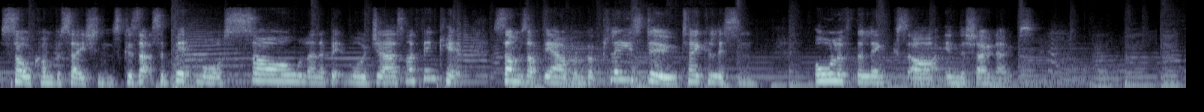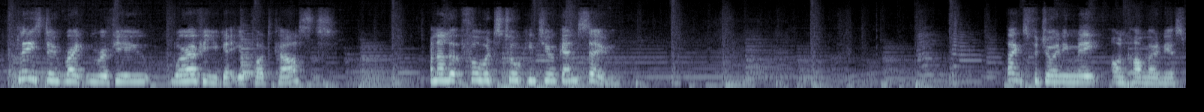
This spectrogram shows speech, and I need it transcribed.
Soul Conversations because that's a bit more soul and a bit more jazz. And I think it sums up the album. But please do take a listen. All of the links are in the show notes. Please do rate and review wherever you get your podcasts. And I look forward to talking to you again soon. Thanks for joining me on Harmonious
